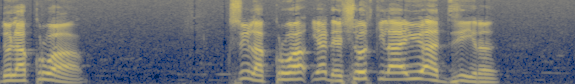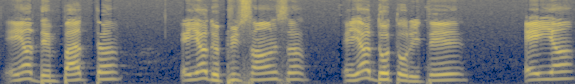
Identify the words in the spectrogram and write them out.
de la croix sur la croix, il y a des choses qu'il a eu à dire, ayant d'impact, ayant de puissance, ayant d'autorité, ayant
